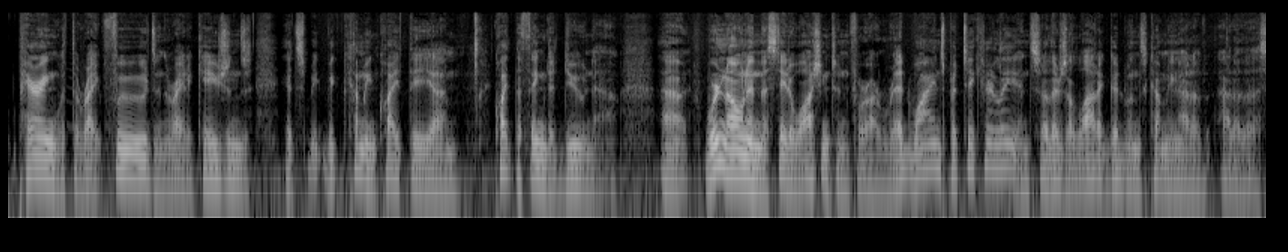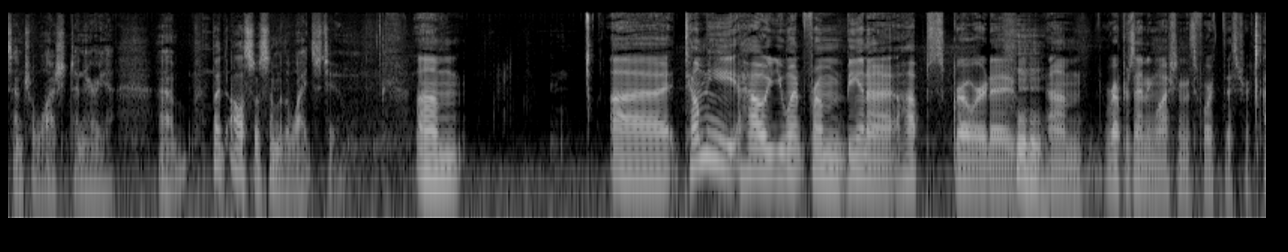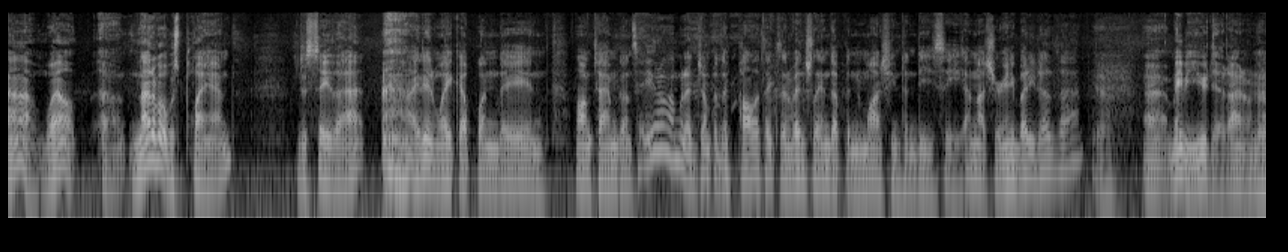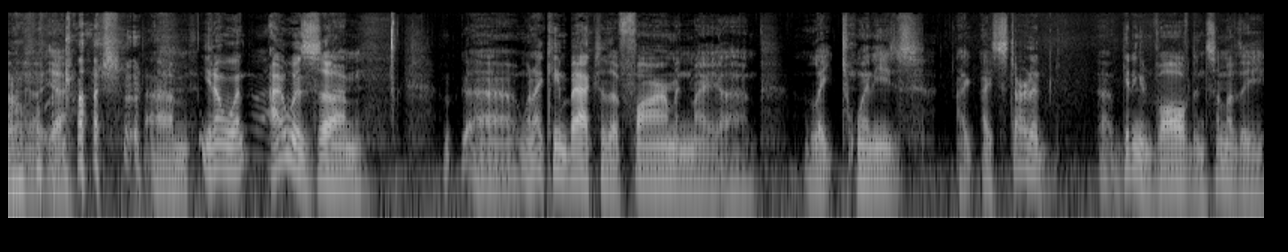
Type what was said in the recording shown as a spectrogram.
pairing with the right foods and the right occasions. It's be- becoming quite the um, quite the thing to do now. Uh, we're known in the state of Washington for our red wines, particularly, and so there's a lot of good ones coming out of out of the central Washington area, uh, but also some of the whites too. Um, uh, tell me how you went from being a hops grower to um, representing Washington's fourth district. Ah, well, uh, none of it was planned. Just say that. I didn't wake up one day and a long time ago and say, you know, I'm going to jump into politics and eventually end up in Washington D.C. I'm not sure anybody does that. Yeah. Uh, maybe you did. I don't know. Uh, yeah. Um, you know, when I was um, uh, when I came back to the farm in my uh, late twenties, I, I started uh, getting involved in some of the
